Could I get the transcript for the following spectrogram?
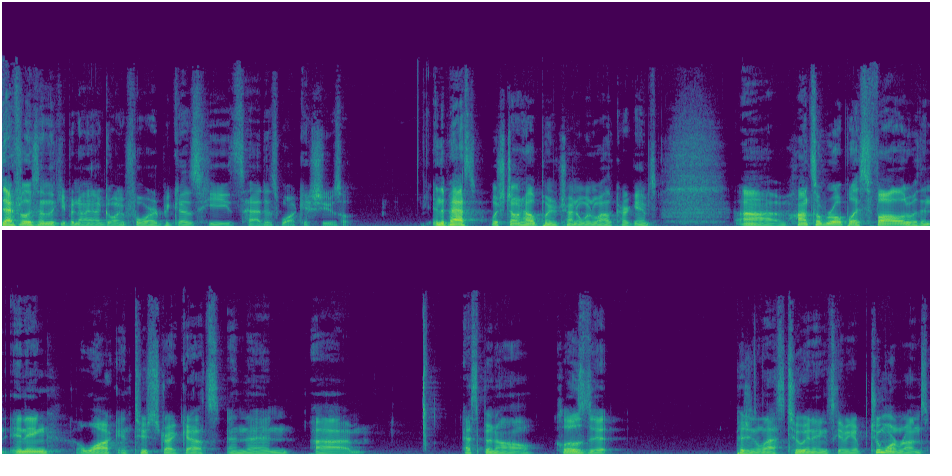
Definitely something to keep an eye on going forward because he's had his walk issues in the past, which don't help when you're trying to win wild card games. Um, Hansel Robles followed with an inning, a walk, and two strikeouts, and then um, Espinal closed it, pitching the last two innings, giving up two more runs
